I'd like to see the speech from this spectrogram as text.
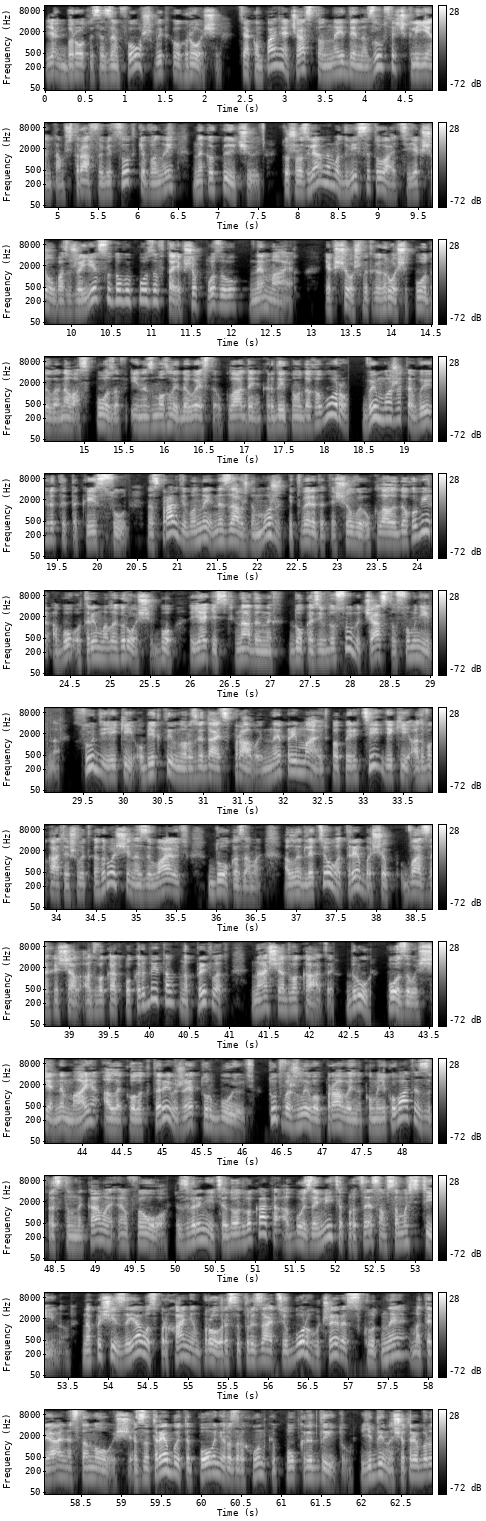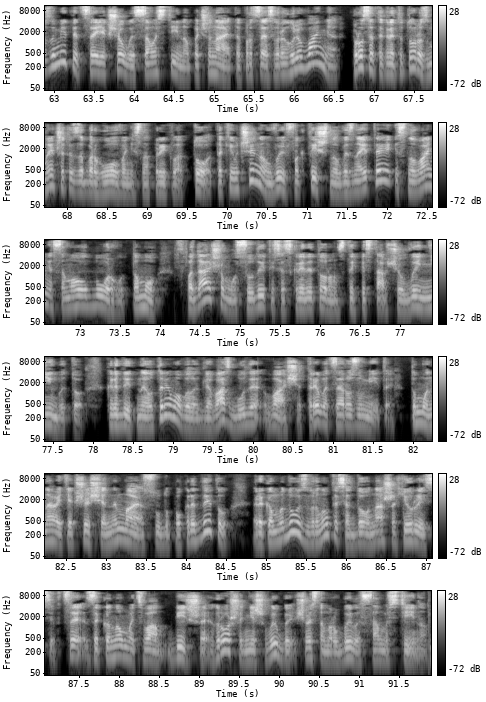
як боротися з МФО швидко гроші. Ця компанія часто не йде на зустріч клієнтам, штрафи відсотки вони накопичують. Тож розглянемо дві ситуації: якщо у вас вже є судовий позов, та якщо позову немає. Якщо швидко гроші подали на вас позов і не змогли довести укладення кредитного договору, ви можете виграти такий суд. Насправді вони не завжди можуть підтвердити, що ви уклали договір або отримали гроші, бо якість наданих доказів до суду часто сумнівна. Судді, які об'єктивно розглядають справи, не приймають папірці, які адвокати швидкогроші називають доказами. Але для цього треба, щоб вас захищав адвокат по кредитам, наприклад, наші адвокати. Друге, позову ще немає, але колектори вже турбують. Тут важливо правильно комунікувати з представниками МФО. Зверніться до адвоката або займіться процесом самостійно. Напишіть заяву з проханням про реструктуризацію боргу через скрутне матеріальне становище. Затребуйте повні розрахунки по кредиту. Єдине, що треба розуміти, це якщо ви самостійно починаєте процес врегулювання, просите кредитору зменшити заборгованість, наприклад, то таким чином ви фактично визнаєте існування самого боргу. Тому в подальшому судитися з кредитором з тих підстав, що ви нібито кредит не отримували, для вас буде важче. Треба це розуміти. Тому навіть якщо ще немає суду по кредиту, рекомендую звернутися до наших юристів. Це зекономить вам більше грошей, ніж ви би щось там робили самостійно.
